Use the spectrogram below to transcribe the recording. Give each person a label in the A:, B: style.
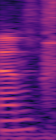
A: hand.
